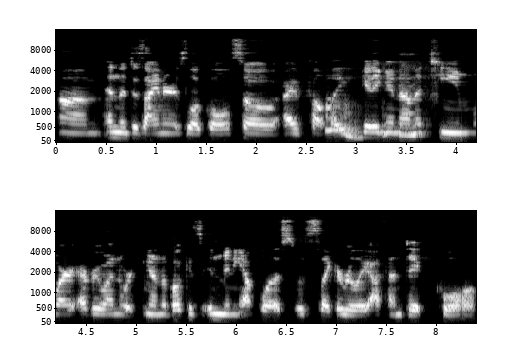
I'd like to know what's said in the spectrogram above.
um, and the designer is local. So I felt Oh, like getting in on a team where everyone working on the book is in Minneapolis was like a really authentic, cool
